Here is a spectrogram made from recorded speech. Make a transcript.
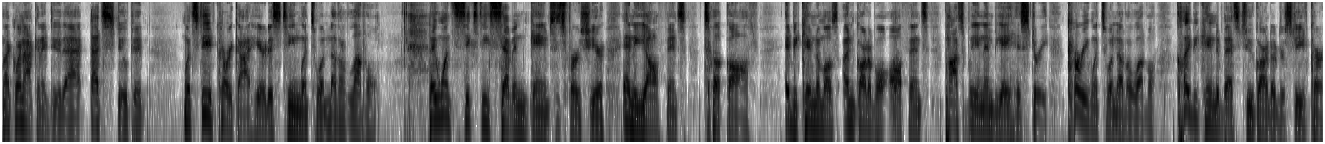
Like we're not gonna do that. That's stupid. When Steve Curry got here, this team went to another level. They won 67 games his first year, and the offense took off. It became the most unguardable offense possibly in NBA history. Curry went to another level. Klay became the best two guard under Steve Kerr.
